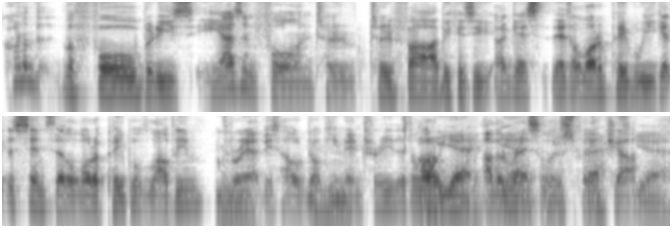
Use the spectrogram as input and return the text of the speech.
kind of the, the fall, but he's he hasn't fallen too too far because he. I guess there's a lot of people. You get the sense that a lot of people love him throughout this whole documentary. There's a lot Mm-hmm. Oh of yeah, other yeah, wrestlers respect, feature. Yeah,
